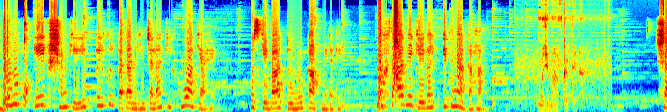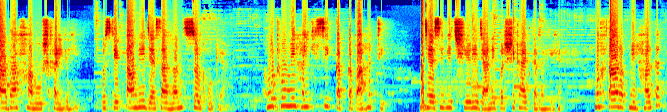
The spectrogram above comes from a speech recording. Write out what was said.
दोनों को एक क्षण के लिए बिल्कुल पता नहीं चला कि हुआ क्या है। उसके बाद दोनों कांपने लगे। मुख्तार ने केवल इतना कहा। मुझे माफ़ कर देना। शारदा खामोश खड़ी रही। उसके तांबे जैसा रंग सुर्ख हो गया। होठों में हल्की सी कपकपाहट थी, जैसे वे छेड़े जाने पर शिकायत कर रहे हैं। मुख्तार अपनी हरकत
